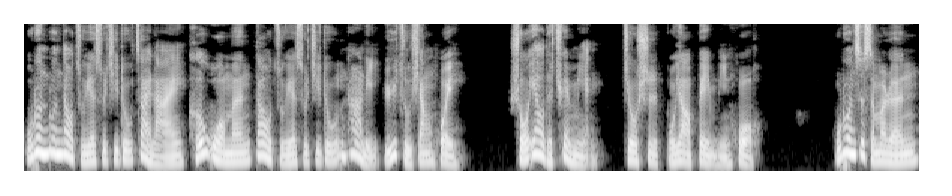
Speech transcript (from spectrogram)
无论论到主耶稣基督再来和我们到主耶稣基督那里与主相会，所要的劝勉就是不要被迷惑。无论是什么人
